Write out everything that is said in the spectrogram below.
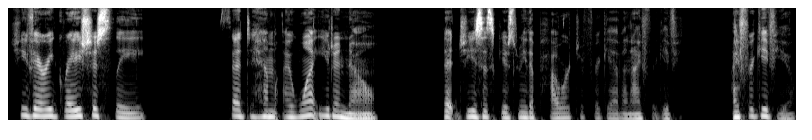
She very graciously said to him, I want you to know that Jesus gives me the power to forgive and I forgive you. I forgive you.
